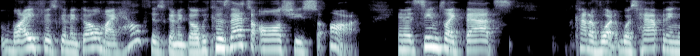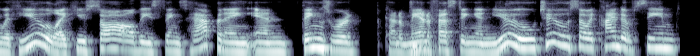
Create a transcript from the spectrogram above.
life is going to go, my health is going to go, because that's all she saw. And it seems like that's kind of what was happening with you. Like you saw all these things happening and things were kind of manifesting in you too. So it kind of seemed,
